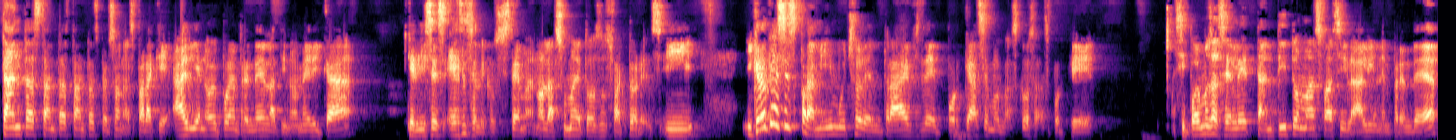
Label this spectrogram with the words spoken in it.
tantas, tantas, tantas personas para que alguien hoy pueda emprender en Latinoamérica, que dices, ese es el ecosistema, ¿no? La suma de todos esos factores. Y y creo que ese es para mí mucho del drive de por qué hacemos las cosas, porque si podemos hacerle tantito más fácil a alguien emprender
